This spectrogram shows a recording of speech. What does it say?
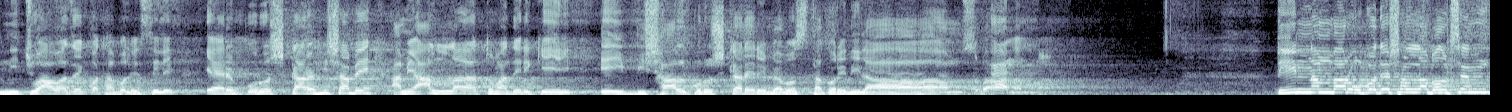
নিচু আওয়াজে কথা বলেছিলে। এর পুরস্কার হিসাবে আমি আল্লাহ তোমাদেরকে এই বিশাল পুরস্কারের ব্যবস্থা করে দিলাম। তিন নাম্বার উপদেশ আল্লাহ বলছেন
